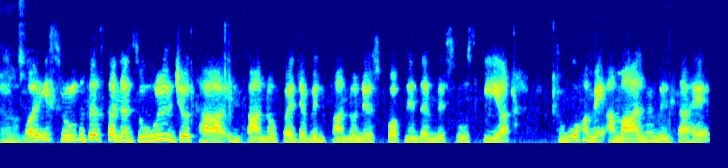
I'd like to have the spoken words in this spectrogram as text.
हाँ और इस रूल कुदस का नजूल जो था इंसानों पर जब इंसानों ने उसको अपने अंदर महसूस किया तो वो हमें अमाल में मिलता है।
